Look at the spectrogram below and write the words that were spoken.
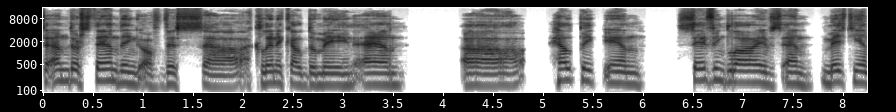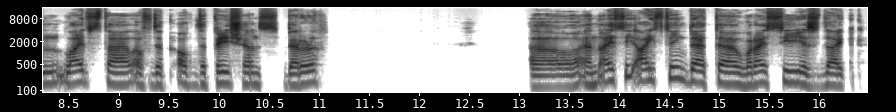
the understanding of this uh, clinical domain and uh, helping in saving lives and making lifestyle of the of the patients better. Uh, and I see, I think that uh, what I see is like,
